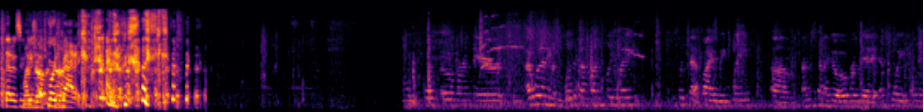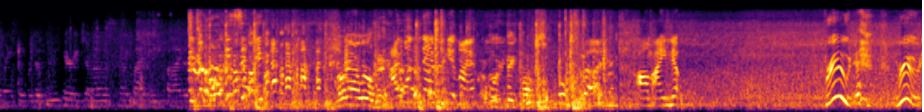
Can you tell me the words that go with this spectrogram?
thought it was gonna be much more done. dramatic. Over wouldn't even look at the monthly rates, just look at that bi-weekly. Um, I'm just gonna go over the employee only, so for the BlueCare HMOs, twenty-five eighty-five. Slow down a little bit. I will never get my Those accord. big bumps. Um, I know. Rude, rude.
